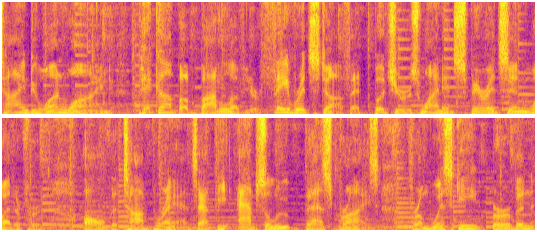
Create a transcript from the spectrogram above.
time to unwind, pick up a bottle of your favorite stuff at Butcher's Wine and Spirits in Weatherford. All the top brands at the absolute best price. From whiskey, bourbon,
